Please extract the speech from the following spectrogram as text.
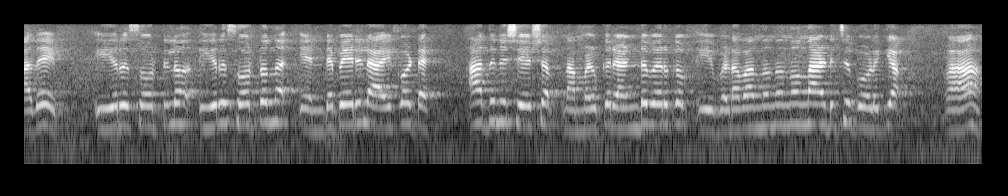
അതെ ഈ റിസോർട്ടിലോ ഈ റിസോർട്ടൊന്ന് എന്റെ പേരിലായിക്കോട്ടെ. അതിനുശേഷം നമ്മൾക്ക് രണ്ടുപേർക്കും ഇവിടെ വന്ന് നിന്നൊന്ന് അടിച്ച് പൊളിക്കാം. ആ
